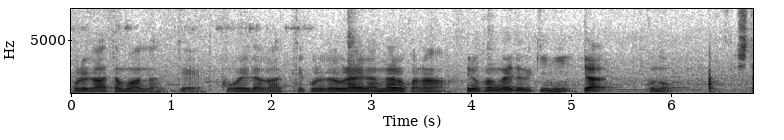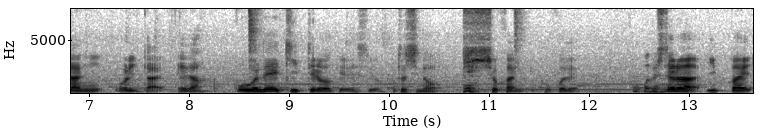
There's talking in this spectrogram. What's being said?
これが頭になってこう枝があってこれが裏枝になるのかな。っていうのを考えた時にじゃあこの下に降りた枝ここで切ってるわけですよ。今年の初夏にここで。ここで、ね、そしたらいっぱい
